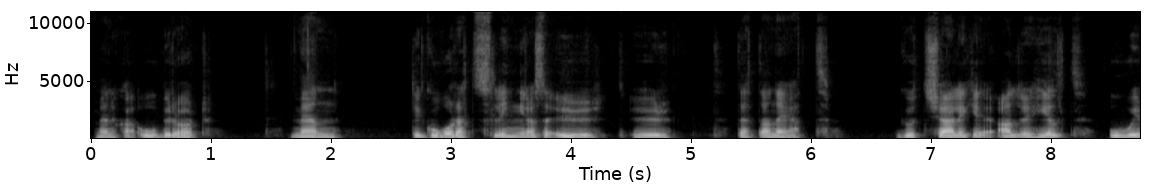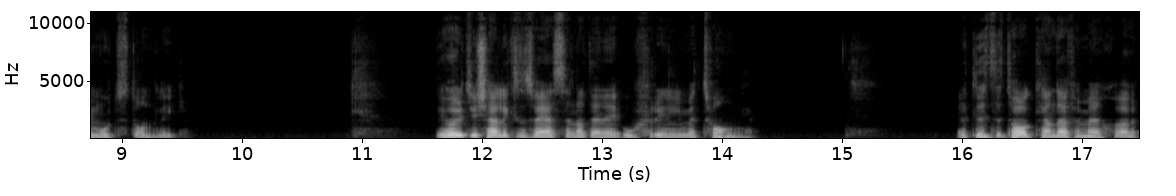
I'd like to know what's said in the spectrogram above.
människa oberörd. Men det går att slingra sig ut ur detta nät. Guds kärlek är aldrig helt oemotståndlig. Det hör ju till kärlekens väsen att den är oförenlig med tvång. Ett litet tag kan därför människor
